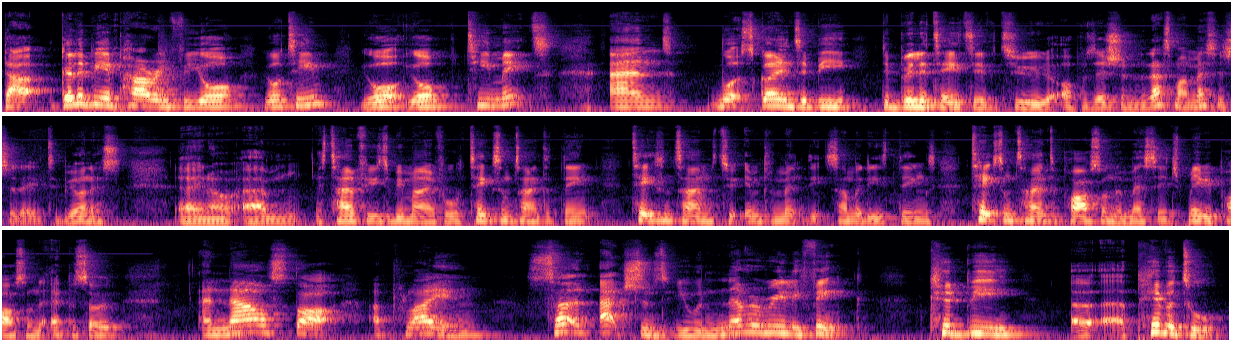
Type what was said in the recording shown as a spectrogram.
that are going to be empowering for your your team, your your teammates, and what's going to be debilitative to the opposition. And that's my message today, to be honest. Uh, you know, um, it's time for you to be mindful. Take some time to think. Take some time to implement the, some of these things. Take some time to pass on the message. Maybe pass on the episode, and now start applying certain actions that you would never really think could be a, a pivotal.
